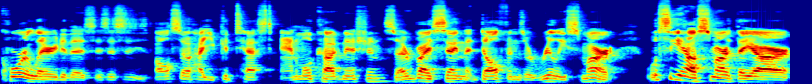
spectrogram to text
corollary to this is this is also how you could test animal cognition. So everybody's saying that dolphins are really smart. We'll see how smart they are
